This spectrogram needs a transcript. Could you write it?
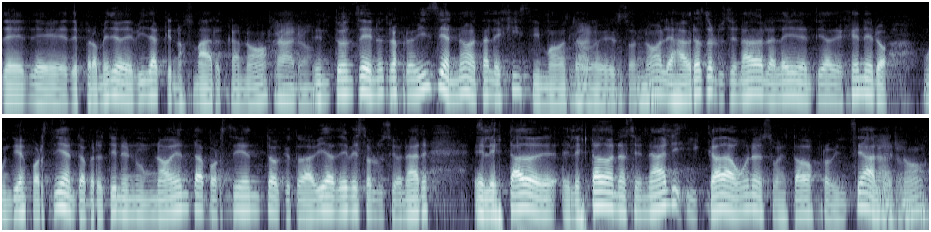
de, de- de promedio de vida que nos marca, ¿no? Claro. Entonces, en otras provincias no, está lejísimo todo eso, ¿no? Les habrá solucionado la ley de identidad de género un 10%, pero tienen un 90% que todavía debe solucionar el Estado, el Estado Nacional y cada uno de sus estados provinciales, Claro, ¿no?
